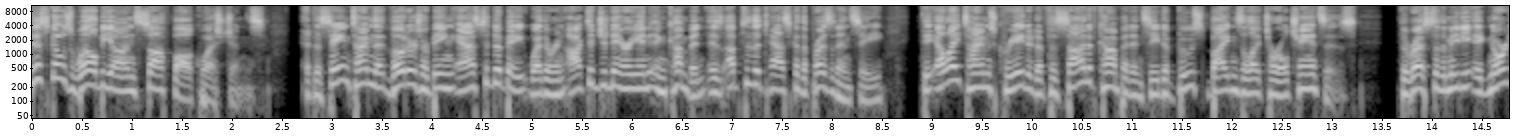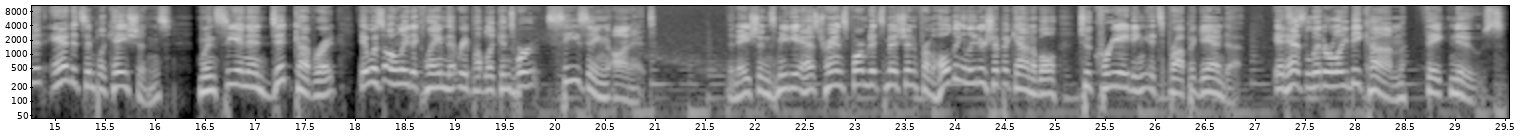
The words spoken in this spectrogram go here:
This goes well beyond softball questions. At the same time that voters are being asked to debate whether an octogenarian incumbent is up to the task of the presidency, the LA Times created a facade of competency to boost Biden's electoral chances. The rest of the media ignored it and its implications. When CNN did cover it, it was only to claim that Republicans were seizing on it. The nation's media has transformed its mission from holding leadership accountable to creating its propaganda. It has literally become fake news.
